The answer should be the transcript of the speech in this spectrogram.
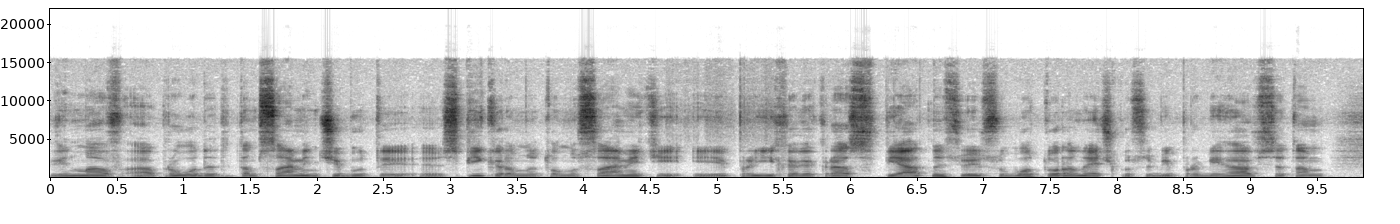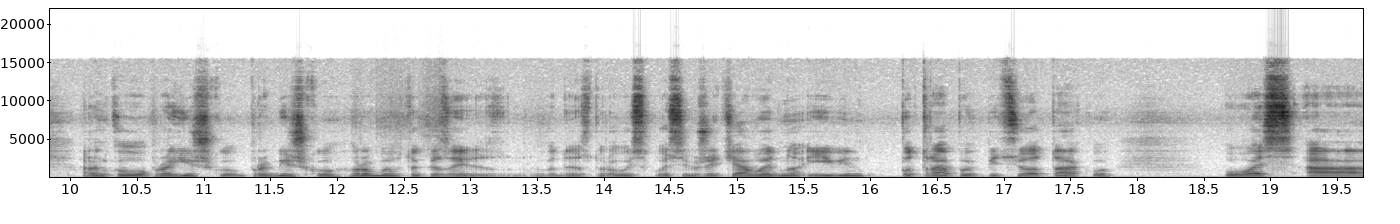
він мав проводити там саміт чи бути е, спікером на тому саміті, і приїхав якраз в п'ятницю і в суботу ранечку собі пробігався там ранкову пробіжку, пробіжку робив таке веде здоровий спосіб життя видно, і він потрапив під цю атаку. Ось, а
